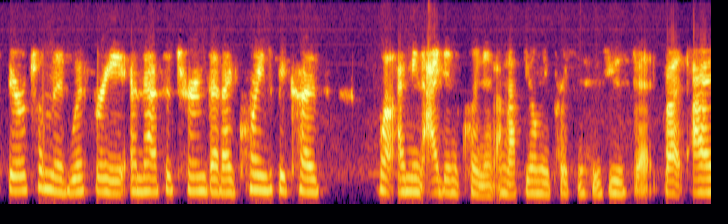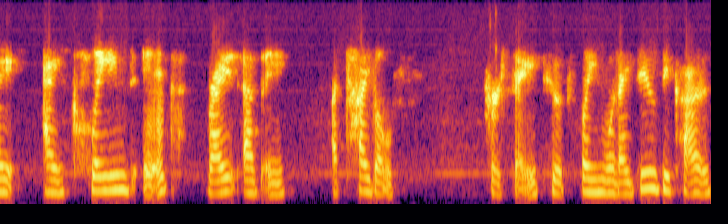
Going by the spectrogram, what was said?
spiritual midwifery, and that's a term that I coined because well, I mean, I didn't coin it. I'm not the only person who's used it, but I I claimed it, right, as a, a title per se to explain what I do because,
